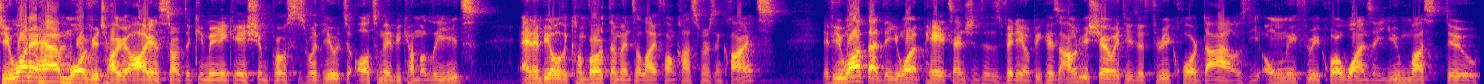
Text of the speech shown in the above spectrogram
Do you want to have more of your target audience start the communication process with you to ultimately become a leads and then be able to convert them into lifelong customers and clients? If you want that, then you want to pay attention to this video because I'm going to be sharing with you the three core dials, the only three core ones that you must do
